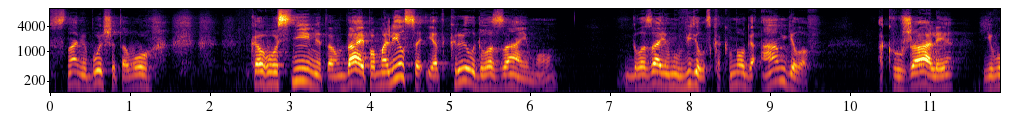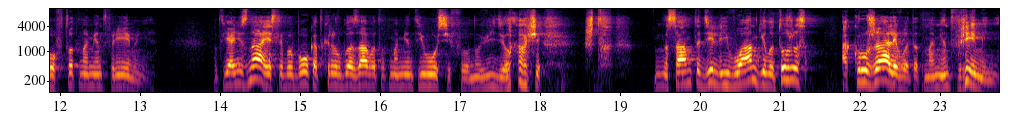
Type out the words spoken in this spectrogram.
с нами больше того, кого с ними там, да, и помолился, и открыл глаза ему. Глаза ему увидел, как много ангелов окружали его в тот момент времени. Вот я не знаю, если бы Бог открыл глаза в этот момент Иосифу, он увидел вообще, что на самом-то деле его ангелы тоже окружали в этот момент времени.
